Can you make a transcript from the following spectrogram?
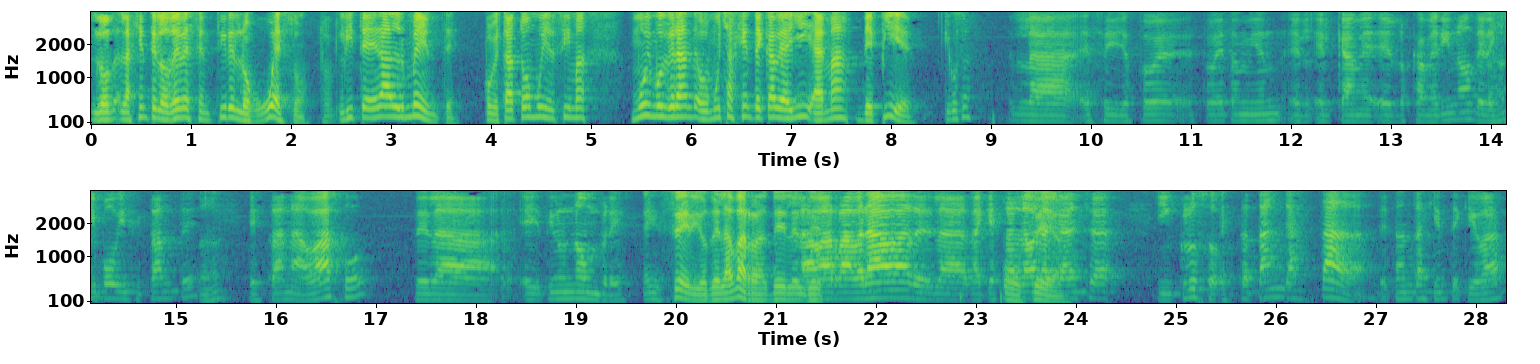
la gente lo debe sentir en los huesos, literalmente, porque está todo muy encima, muy, muy grande, o mucha gente cabe allí, además de pie. ¿Qué cosa? La, eh, sí, yo estuve, estuve también, el, el, eh, los camerinos del equipo visitante están abajo de la eh, tiene un nombre. En serio de la barra de, la barra brava de la, que está al lado de la cancha. Incluso está tan gastada de tanta gente que va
